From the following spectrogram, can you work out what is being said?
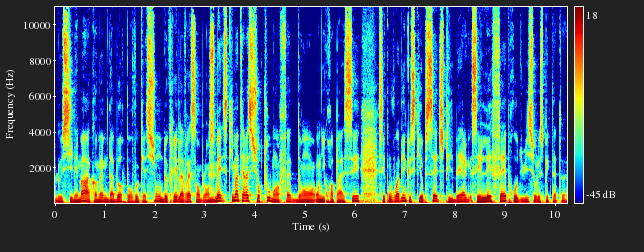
le cinéma a quand même d'abord pour vocation de créer de la vraisemblance. Mm. Mais ce qui m'intéresse surtout, moi, en fait, dans On n'y croit pas assez, c'est qu'on voit bien que ce qui obsède Spielberg, c'est l'effet produit sur le spectateur.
